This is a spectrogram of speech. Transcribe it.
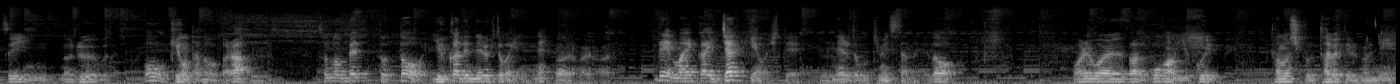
ツインのルームを基本頼むから、そのベッドと床で寝る人がいるんね。はいはいはい。で毎回じゃんけんをして寝るとこ決めてたんだけど、我々がご飯ゆっくり楽しく食べてるのに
